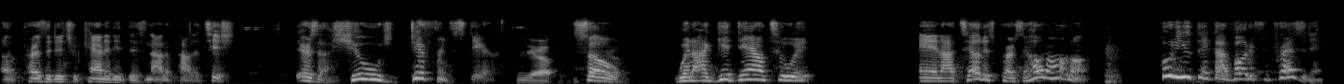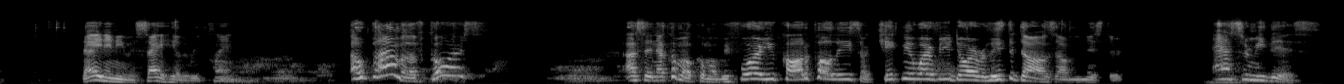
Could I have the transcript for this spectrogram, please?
a presidential candidate that's not a politician. There's a huge difference there. Yeah. So when I get down to it, and I tell this person, hold on, hold on. Who do you think I voted for president? They didn't even say Hillary Clinton. Obama, of course. I said, now come on, come on. Before you call the police or kick me away from your door, release the dogs on me, mister. Answer me this.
